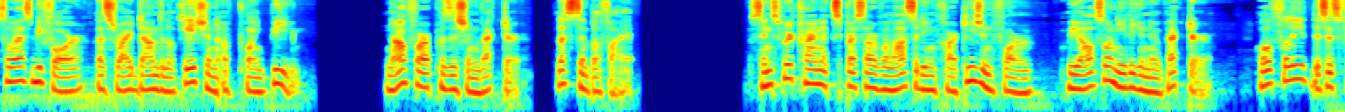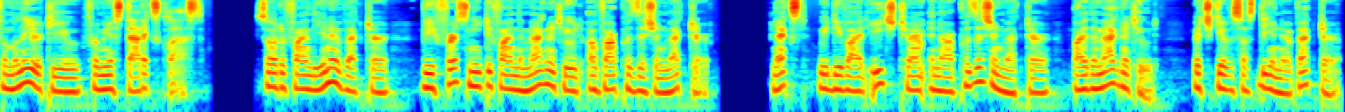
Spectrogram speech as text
So as before, let's write down the location of point B. Now for our position vector. Let's simplify it. Since we're trying to express our velocity in Cartesian form, we also need a unit vector. Hopefully this is familiar to you from your statics class. So to find the unit vector, we first need to find the magnitude of our position vector. Next, we divide each term in our position vector by the magnitude, which gives us the unit vector.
